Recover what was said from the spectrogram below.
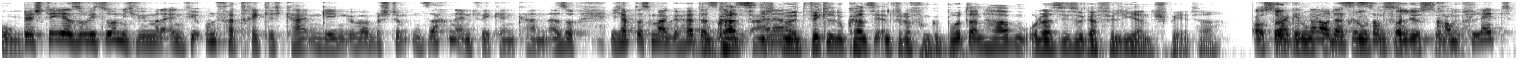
Ich verstehe ja sowieso nicht, wie man irgendwie Unverträglichkeiten gegenüber bestimmten Sachen entwickeln kann. Also, ich habe das mal gehört, Du dass kannst sie nicht nur entwickeln, du kannst sie entweder von Geburt an haben oder sie sogar verlieren später. Außer Ja, genau, Gluten. das Gluten ist doch verlierst so du komplett,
